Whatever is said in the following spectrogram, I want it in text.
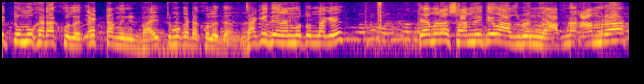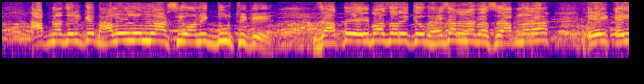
একটু মুখাটা খুলেন একটা মিনিট ভাই, একটু মুখাটা খুলে দেন ঝাঁকি দেন মতন লাগে ক্যামেরার সামনে কেউ আসবেন না আপনার আমরা আপনাদেরকে ভালোর জন্য আসছি অনেক দূর থেকে। যাতে এই বাজারে কেউ ভেজাল না বেছে আপনারা এই এই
